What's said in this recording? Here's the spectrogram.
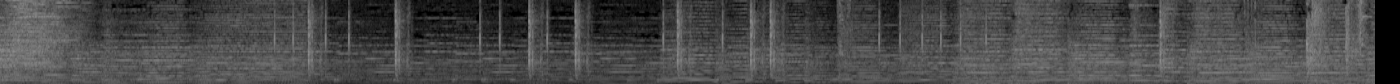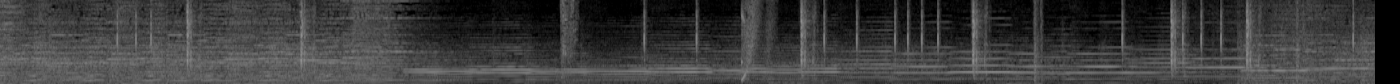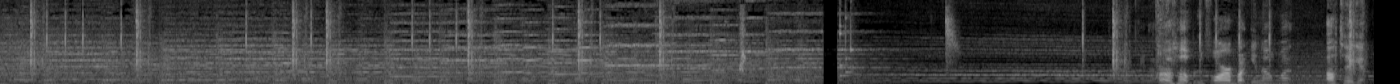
What I was hoping for, but you know what? I'll take it.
